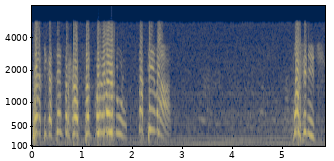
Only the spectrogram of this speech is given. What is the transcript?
Prati ga centar half, sad Radul. Stativa. Možinić.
